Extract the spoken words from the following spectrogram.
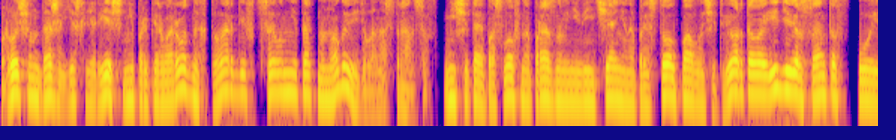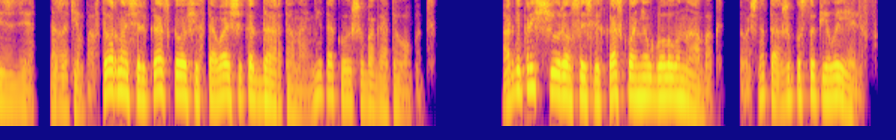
Впрочем, даже если речь не про первородных, то Арди в целом не так много видел иностранцев, не считая послов на празднование венчания на престол Павла IV и диверсантов в поезде, а затем повторно селькадского фехтовальщика Дартона, не такой уж и богатый опыт. Арди прищурился и слегка склонил голову на бок. Точно так же поступил и эльф.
